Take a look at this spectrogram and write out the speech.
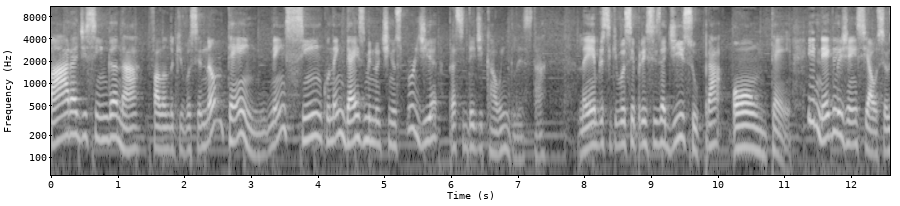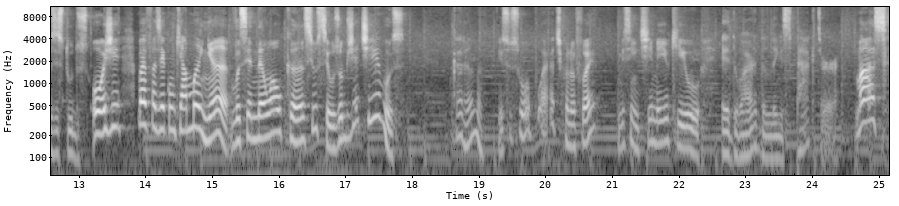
Para de se enganar falando que você não tem nem 5, nem 10 minutinhos por dia para se dedicar ao inglês, tá? Lembre-se que você precisa disso para ontem. E negligenciar os seus estudos hoje vai fazer com que amanhã você não alcance os seus objetivos. Caramba, isso soou poético, não foi? Me senti meio que o Edward Linspector. Mas,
